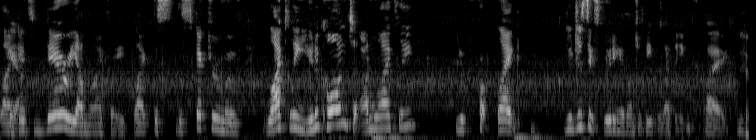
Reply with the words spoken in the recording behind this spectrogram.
Like yeah. it's very unlikely. Like the the spectrum of likely unicorn to unlikely, you're pro- like you're just excluding a bunch of people. I think. Like, yeah.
